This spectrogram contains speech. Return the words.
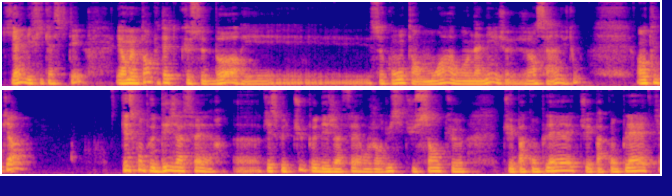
qui a une efficacité. Et en même temps, peut-être que ce bord se compte en mois ou en années, je n'en sais rien du tout. En tout cas, qu'est-ce qu'on peut déjà faire? Euh, Qu'est-ce que tu peux déjà faire aujourd'hui si tu sens que tu es pas complet, tu es pas complète,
